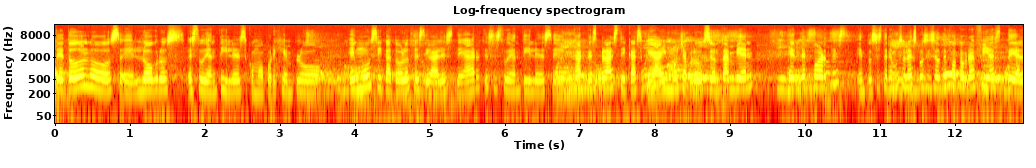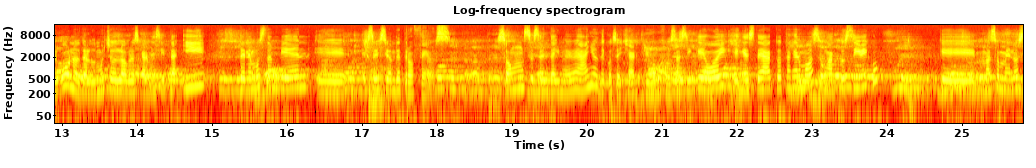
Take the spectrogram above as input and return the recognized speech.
de todos los eh, logros estudiantiles, como por ejemplo en música, todos los festivales de artes estudiantiles, en artes plásticas, que hay mucha producción también, en deportes, entonces tenemos una exposición de fotografías de algunos de los muchos logros, Carmencita, y tenemos también eh, exhibición de trofeos. Son 69 años de cosechar triunfos, así que hoy en este acto tan hermoso, un acto cívico, que más o menos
